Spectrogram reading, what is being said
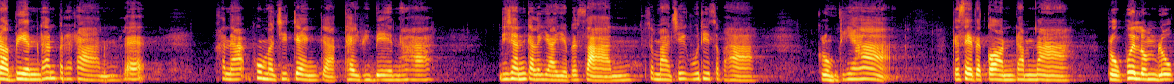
กราบเรียนท่านประธานและคณะผู้มาชี้แจงจากไทยพีบีนะคะ ดิฉันกัลยาเยประสาน สมาชิกวุฒิสภา กลุ่มที่ 5 เกษตรกรทำนา ปลูกพืชลมลุก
